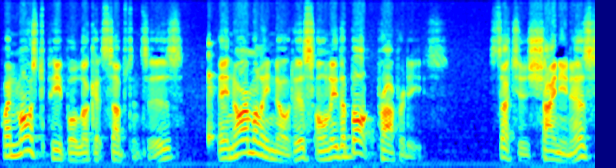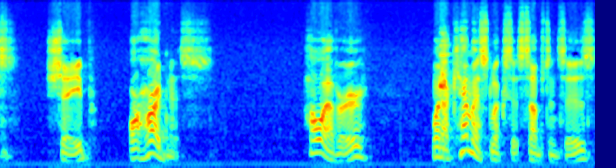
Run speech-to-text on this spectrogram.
When most people look at substances, they normally notice only the bulk properties, such as shininess, shape, or hardness. However, when a chemist looks at substances,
